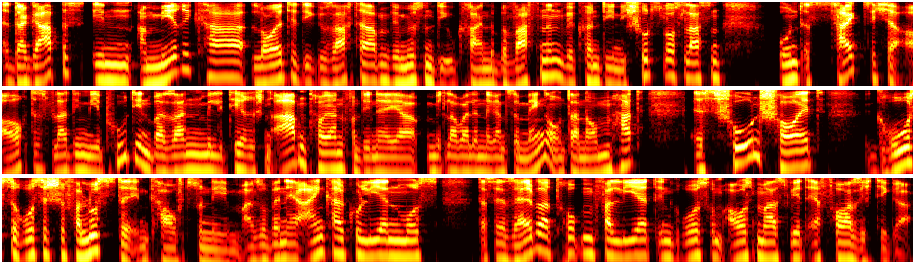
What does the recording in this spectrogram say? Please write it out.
Da gab es in Amerika Leute, die gesagt haben, wir müssen die Ukraine bewaffnen, wir können die nicht schutzlos lassen. Und es zeigt sich ja auch, dass Wladimir Putin bei seinen militärischen Abenteuern, von denen er ja mittlerweile eine ganze Menge unternommen hat, es schon scheut, große russische Verluste in Kauf zu nehmen. Also wenn er einkalkulieren muss, dass er selber Truppen verliert in größerem Ausmaß, wird er vorsichtiger.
